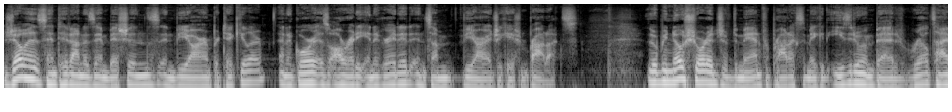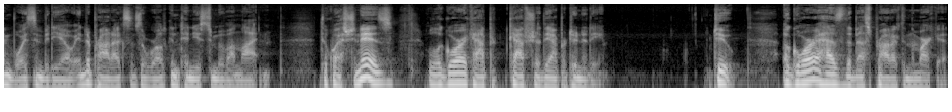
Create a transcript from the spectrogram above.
Joe has hinted on his ambitions in VR in particular, and Agora is already integrated in some VR education products. There will be no shortage of demand for products that make it easy to embed real time voice and video into products as the world continues to move online. The question is will Agora cap- capture the opportunity? Two, Agora has the best product in the market.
